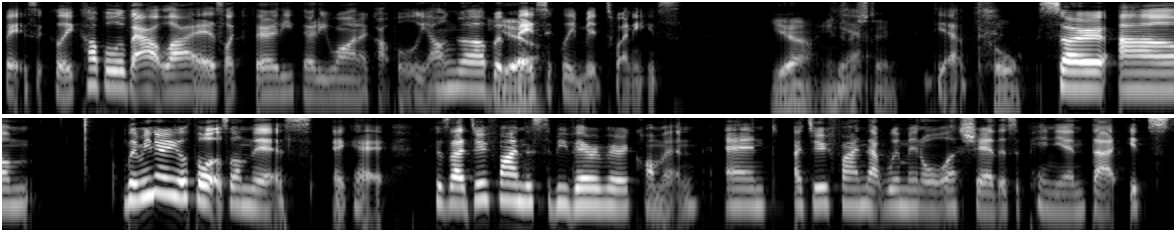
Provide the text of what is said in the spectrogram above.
basically a couple of outliers like 30 31 a couple younger but Yeah. basically mid 20s Yeah, interesting. yeah Cool. so um let me know your thoughts on this okay because i do find this to be very very common and i do find that women all share this opinion that it's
